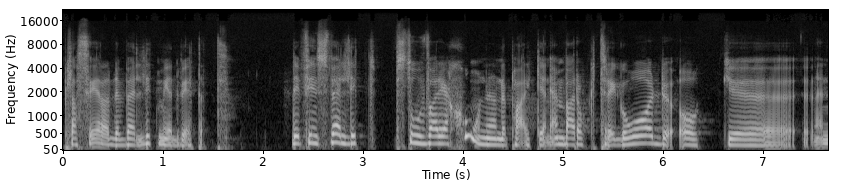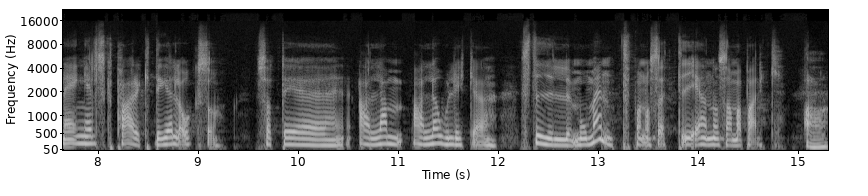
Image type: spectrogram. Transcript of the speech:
placerade väldigt medvetet. Det finns väldigt stor variation i den där parken. En barockträdgård och eh, en engelsk parkdel också. Så att det är alla, alla olika stilmoment på något sätt i en och samma park. Ja.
